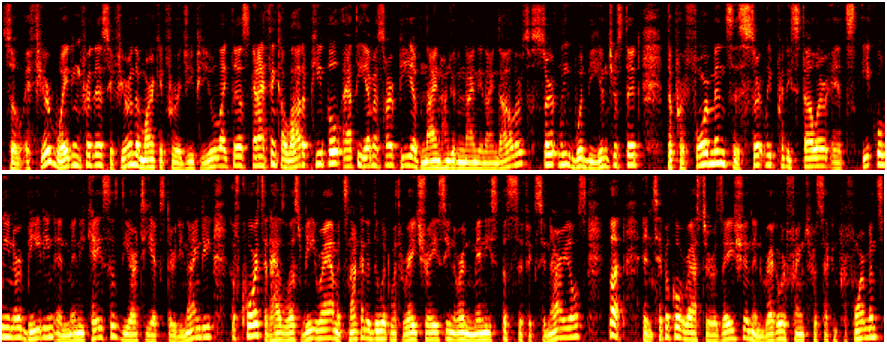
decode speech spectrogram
So if you're waiting for this, if you're in the market for a GPU like this, and I think a lot of people at the MSRP of $999 certainly would be interested, the performance is certainly pretty stellar. It's equally or beating in many cases the RTX 3090. Of course, it has less VRAM. It's not going to do it with ray tracing or in many specific scenarios, but in typical rasterization and regular frames per second performance,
